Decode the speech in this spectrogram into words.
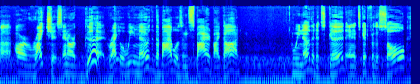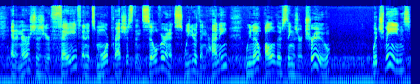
uh, are righteous and are good, right? Well, we know that the Bible is inspired by God we know that it's good and it's good for the soul and it nourishes your faith and it's more precious than silver and it's sweeter than honey. We know all of those things are true. which means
